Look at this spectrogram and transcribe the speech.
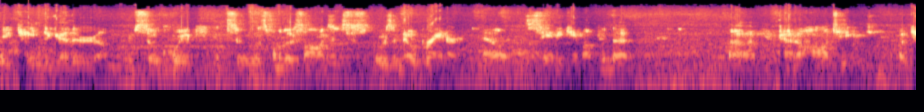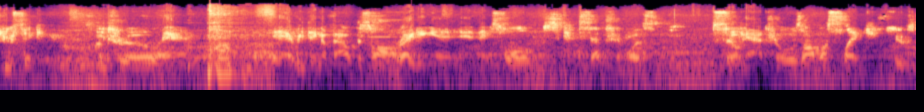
it came together um, so quick, and so it was one of those songs. It's just, it was a no-brainer. You know, And Sammy came up with that uh, kind of haunting acoustic intro and and everything about the song, writing it, and its whole conception was so natural. It was almost like it was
